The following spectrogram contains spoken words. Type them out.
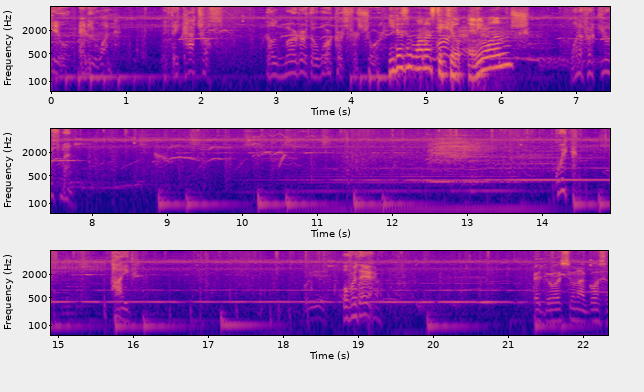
kill anyone. If they catch us, they'll murder the workers for sure. He doesn't want us to kill anyone. One of her Hercule's men. Quick! Hide. Over there. a decir una cosa.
